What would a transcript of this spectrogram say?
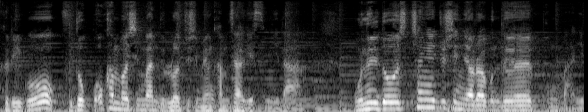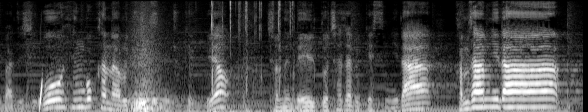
그리고 구독 꼭 한 번씩만 눌러주시면 감사하겠습니다. 오늘도 시청해주신 여러분들 복 많이 받으시고 행복한 하루 되셨으면 좋겠고요. 저는 내일 또 찾아뵙겠습니다. 감사합니다.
